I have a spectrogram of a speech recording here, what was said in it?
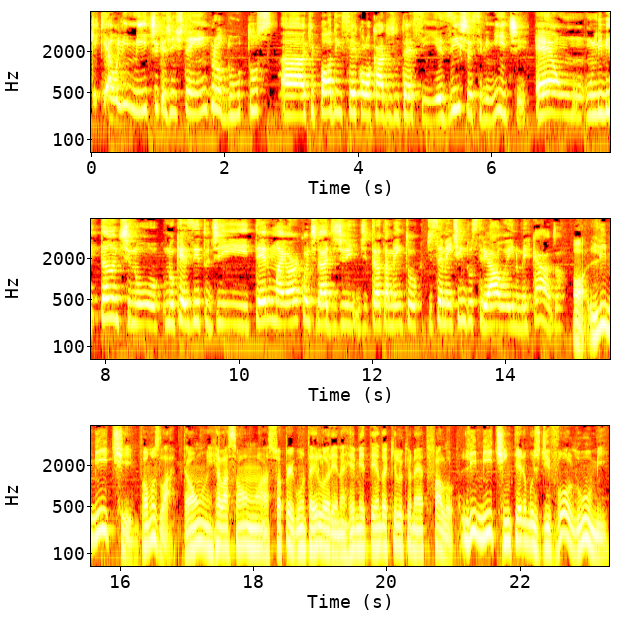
Que, que é o limite que a gente tem em produtos uh, que podem ser colocados no TSI? Existe esse limite? É um, um, limitante no, no quesito de ter uma maior quantidade de, de tratamento de semente industrial aí no mercado? Ó, limite, vamos lá. Então, em relação à sua pergunta aí, Lorena, remetendo aquilo que o Neto falou. Limite em termos de volume,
